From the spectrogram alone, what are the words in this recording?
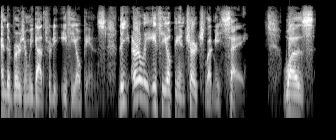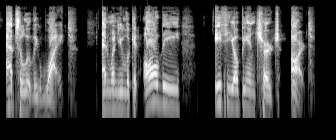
and the version we got through the Ethiopians. The early Ethiopian church, let me say, was absolutely white. And when you look at all the Ethiopian church art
